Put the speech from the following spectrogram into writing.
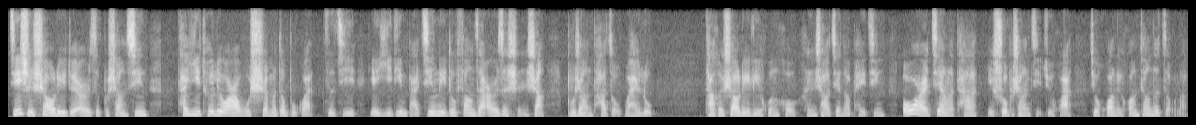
即使邵丽对儿子不上心，他一推六二五，什么都不管，自己也一定把精力都放在儿子身上，不让他走歪路。他和邵丽离婚后，很少见到佩金，偶尔见了他，也说不上几句话，就慌里慌张地走了。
